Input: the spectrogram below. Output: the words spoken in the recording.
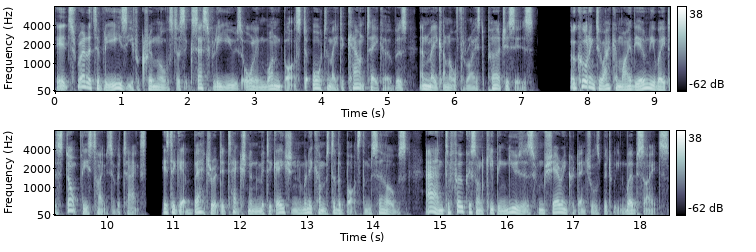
it's relatively easy for criminals to successfully use all in one bots to automate account takeovers and make unauthorized purchases. According to Akamai, the only way to stop these types of attacks is to get better at detection and mitigation when it comes to the bots themselves, and to focus on keeping users from sharing credentials between websites.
